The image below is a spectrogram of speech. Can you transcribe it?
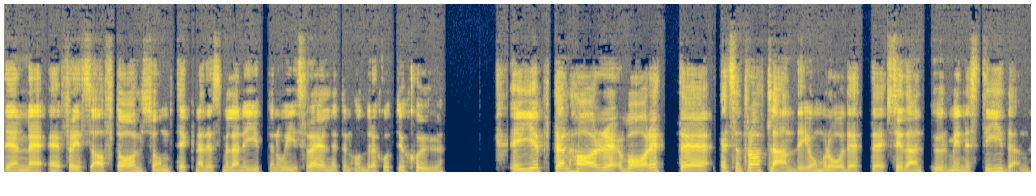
den eh, fredsavtal som tecknades mellan Egypten och Israel 1977. Egypten har varit eh, ett centralt land i området eh, sedan urminnestiden.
